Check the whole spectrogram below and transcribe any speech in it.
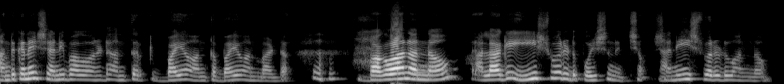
అందుకనే శని భగవాన్ అంటే అంత భయం అంత భయం అన్నమాట. భగవాన్ అన్నాం అలాగే ఈశ్వరుడు పొజిషన్ ఇచ్చాం. శనీశ్వరుడు అన్నాం.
